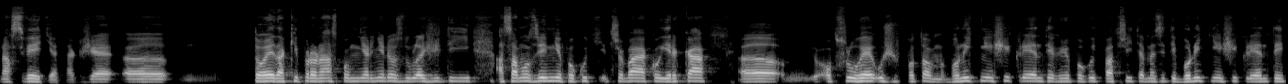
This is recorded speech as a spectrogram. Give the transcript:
na světě, takže eh, to je taky pro nás poměrně dost důležitý. A samozřejmě pokud třeba jako Jirka uh, obsluhuje už potom bonitnější klienty, takže pokud patříte mezi ty bonitnější klienty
